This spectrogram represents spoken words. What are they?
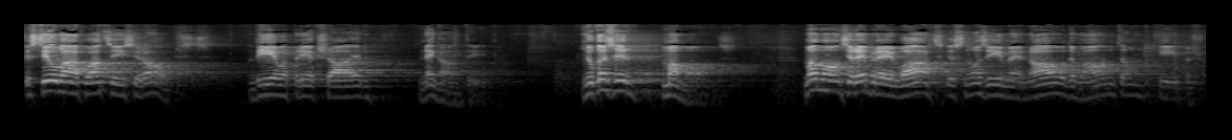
Kas cilvēku acīs ir augsts, Dieva priekšā ir negantība. Nu, kas ir mamons? Mamons ir ebreju vārds, kas nozīmē nauda, manta un īpašumu.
